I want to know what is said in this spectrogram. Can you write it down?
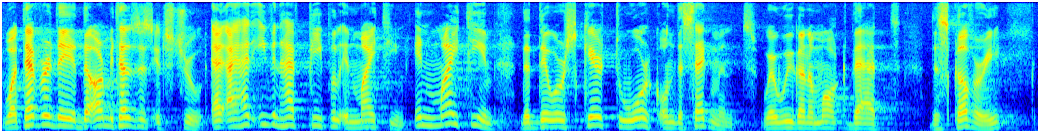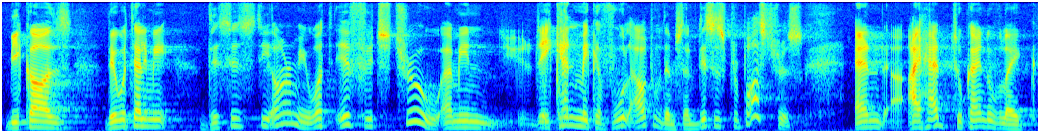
whatever they, the army tells us, it's true. I, I had even have people in my team, in my team, that they were scared to work on the segment where we're gonna mock that discovery because they were telling me, "This is the army. What if it's true? I mean, they can make a fool out of themselves. This is preposterous." And I had to kind of like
